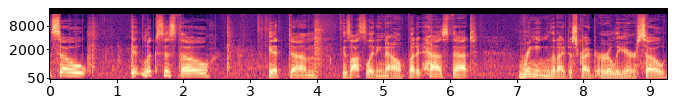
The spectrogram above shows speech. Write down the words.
so it looks as though it um, is oscillating now, but it has that ringing that I described earlier. So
